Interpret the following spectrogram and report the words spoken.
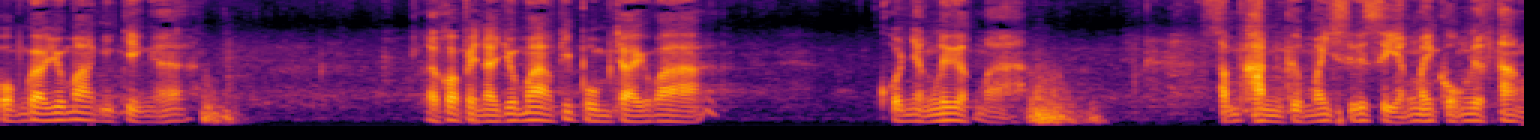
ผมก็อายุมากจริงๆฮะแล้วก็เป็นอายุมากที่ภูมิใจว่าคนยังเลือกมาสำคัญคือไม่ซื้อเสียงไม่โกงเลือกตั้ง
